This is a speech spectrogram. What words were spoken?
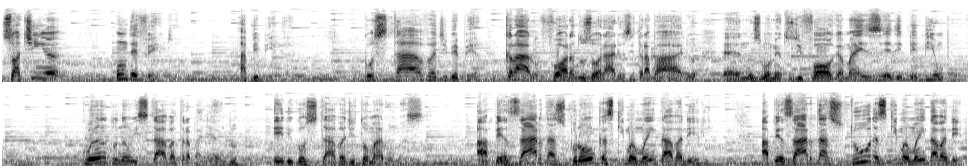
Só tinha um defeito: a bebida. Gostava de beber, claro, fora dos horários de trabalho, eh, nos momentos de folga, mas ele bebia um pouco. Quando não estava trabalhando, ele gostava de tomar umas. Apesar das broncas que mamãe dava nele, apesar das duras que mamãe dava nele,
